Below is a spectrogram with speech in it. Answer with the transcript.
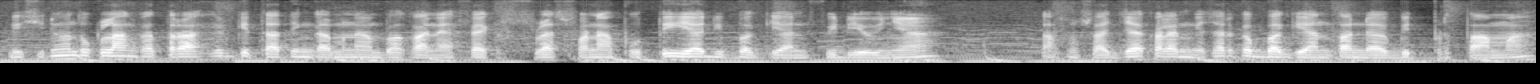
di sini untuk langkah terakhir kita tinggal menambahkan efek flash warna putih ya di bagian videonya. Langsung saja kalian geser ke bagian tanda bit pertama.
